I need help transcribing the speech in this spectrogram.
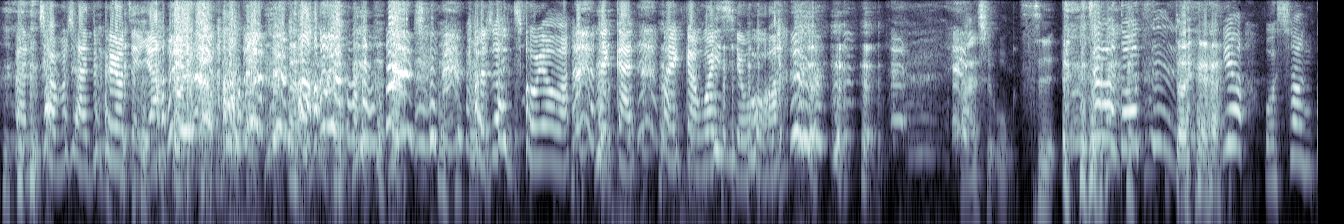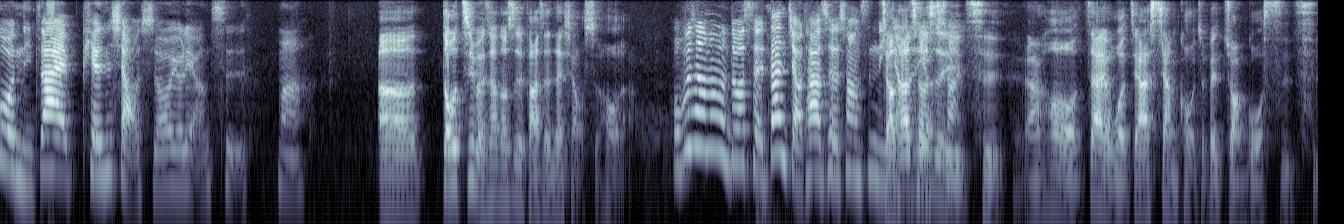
反正穿不出来，对又怎样？对 还是很重要吗？还敢还敢威胁我？答案是五次，这么多次？对，因为我算过你在偏小时候有两次吗？呃，都基本上都是发生在小时候了。我不知道那么多次，但脚踏车上是你脚踏车是一次，然后在我家巷口就被撞过四次。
